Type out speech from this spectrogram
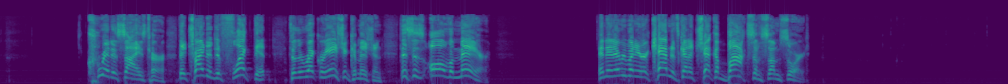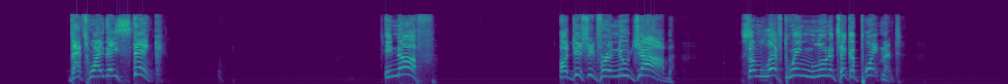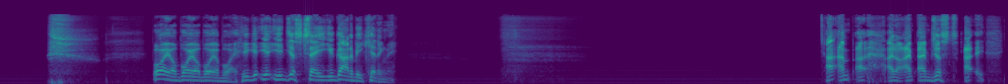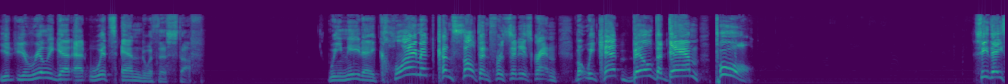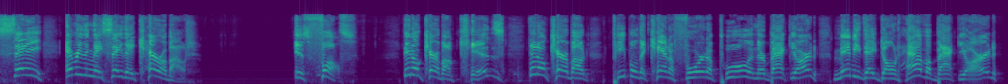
criticized her. They tried to deflect it to the Recreation Commission. This is all the mayor. And then everybody in her cabinet's got to check a box of some sort. That's why they stink. Enough. Auditioning for a new job. Some left wing lunatic appointment. Boy, oh boy, oh boy, oh boy. You, you, you just say, you got to be kidding me. I, I'm I, I don't I, I'm just I, you you really get at wits end with this stuff. We need a climate consultant for City of Scranton, but we can't build the damn pool. See, they say everything they say they care about is false. They don't care about kids. They don't care about people that can't afford a pool in their backyard. Maybe they don't have a backyard.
